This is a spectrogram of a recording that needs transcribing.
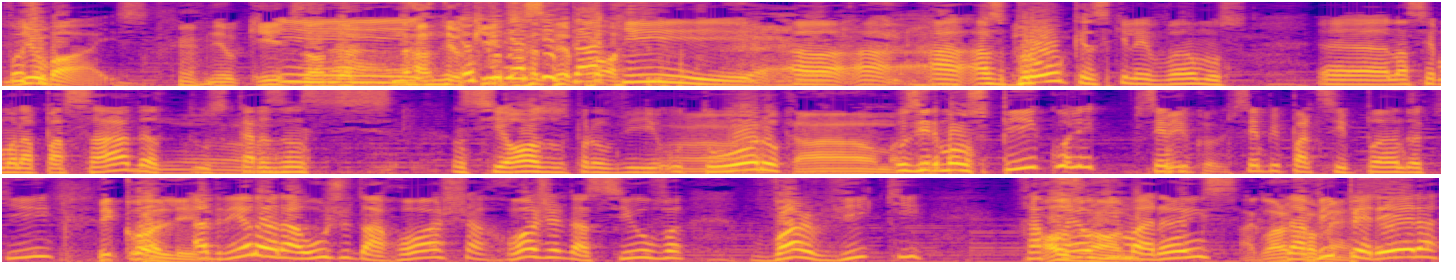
Futeboys. New Kids E the... Não, New eu Kids queria citar aqui a- a- a- as broncas que levamos eh, na semana passada, os caras ansiosos para ouvir o Ah, Touro, calma. os irmãos Piccoli, sempre, Piccoli. sempre participando aqui, Piccoli. Adriano Araújo da Rocha, Roger da Silva, Varvik, Rafael. Guimarães, Agora Davi começa. Pereira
